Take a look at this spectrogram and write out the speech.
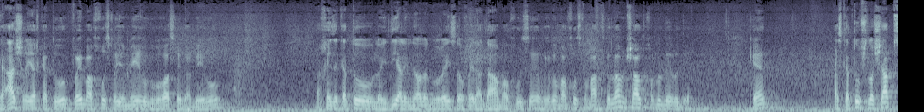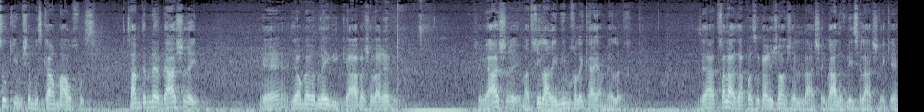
באשרי, איך כתוב? כבד מלכוסכו ימירו גבורוסכו ידברו. אחרי זה כתוב, לא הדיע לבני אדם גבורי סוף, אלא הדר מלכוסו, כתוב מלכוסו, מלכוסו, לא ממשל תוכל בלדר ודר. כן? אז כתוב שלושה פסוקים שמוזכר מלכוס. שמתם לב, באשרי. כן? זה אומר רב לוי, כאבא של הרבי. שבאשרי מתחיל הרימים חולקי המלך. זה ההתחלה, זה הפוסק הראשון של אשרי, באלף בית של אשרי, כן?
